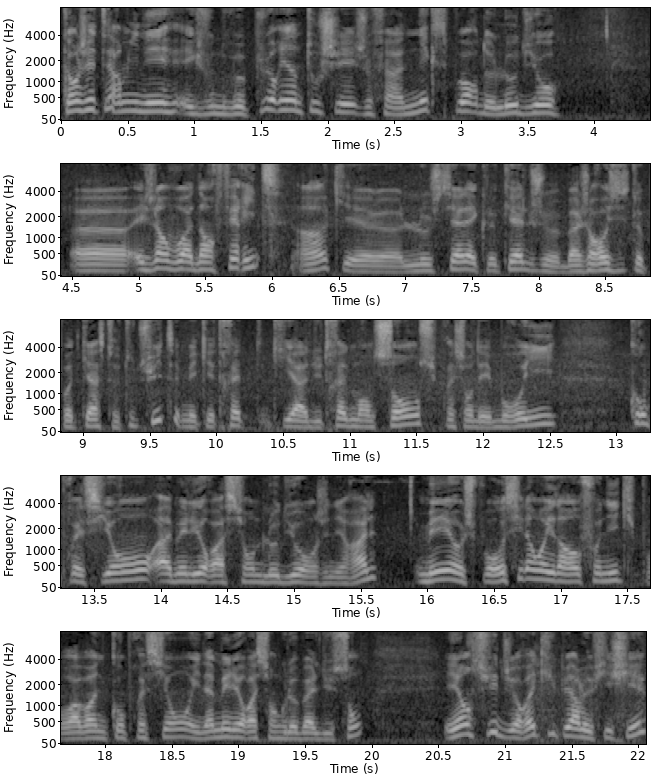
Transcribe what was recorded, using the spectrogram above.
Quand j'ai terminé et que je ne veux plus rien toucher, je fais un export de l'audio euh, et je l'envoie dans Ferrit, hein, qui est le logiciel avec lequel bah, j'enregistre le podcast tout de suite, mais qui a du traitement de son, suppression des bruits, compression, amélioration de l'audio en général. Mais euh, je pourrais aussi l'envoyer dans Auphonic pour avoir une compression et une amélioration globale du son. Et ensuite, je récupère le fichier.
